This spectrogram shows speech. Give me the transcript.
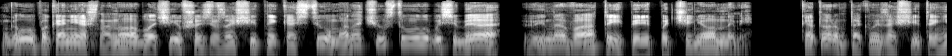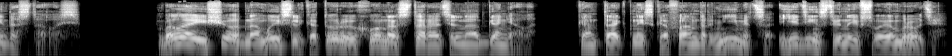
Глупо, конечно, но облачившись в защитный костюм, она чувствовала бы себя виноватый перед подчиненными, которым такой защиты не досталось. Была еще одна мысль, которую Хонор старательно отгоняла. Контактный скафандр Нимеца, единственный в своем роде,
